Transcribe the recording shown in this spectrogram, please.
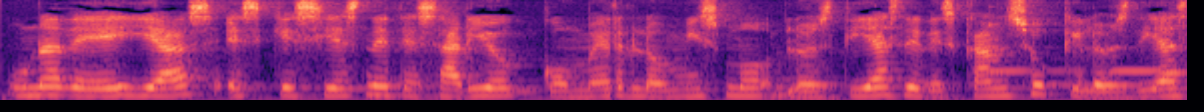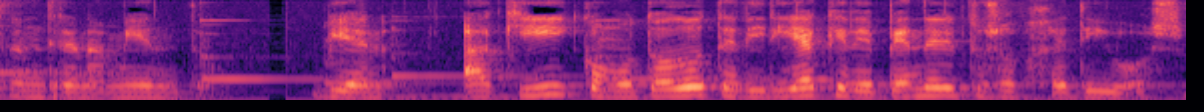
Una de ellas es que si es necesario comer lo mismo los días de descanso que los días de entrenamiento. Bien, aquí como todo te diría que depende de tus objetivos.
